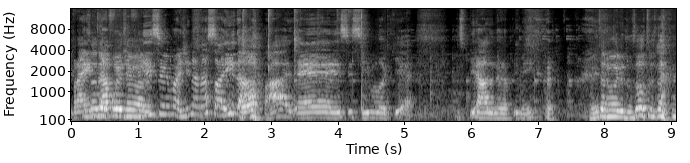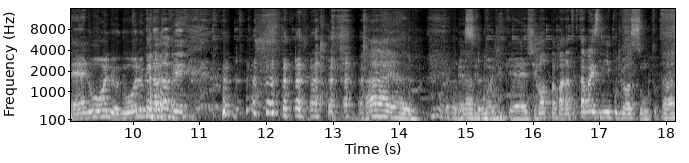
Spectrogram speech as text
Pra entrar foi agora. difícil, imagina na saída. Ó. Rapaz, é, esse símbolo aqui é inspirado, né, na pimenta. Entra no olho dos outros, né? É, no olho, no olho que nada a ver. Ai, ai. Esse podcast. Volta pra barata que tá mais limpo que o assunto. Tá.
